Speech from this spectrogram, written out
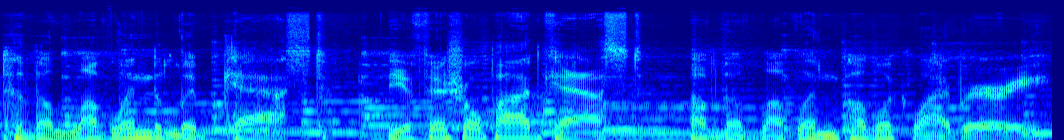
to the Loveland Libcast, the official podcast of the Loveland Public Library.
